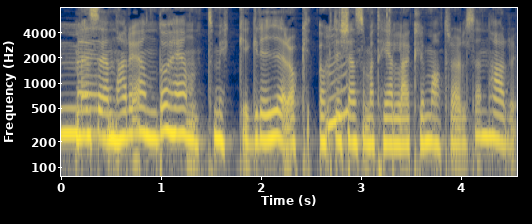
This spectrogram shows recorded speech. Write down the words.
Men sen har det ändå hänt mycket grejer och, och Mm. det känns som att hela klimatrörelsen har,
